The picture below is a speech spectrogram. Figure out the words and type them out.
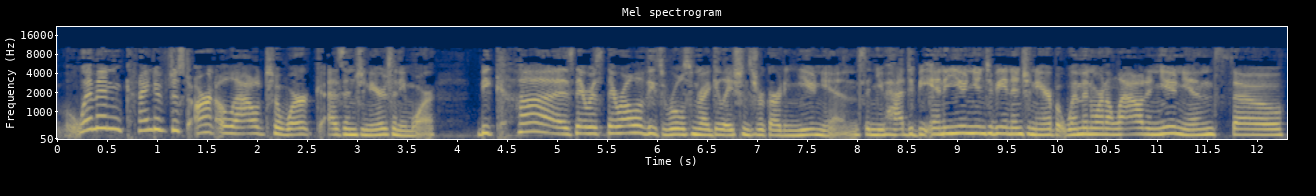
women kind of just aren't allowed to work as engineers anymore because there was there were all of these rules and regulations regarding unions and you had to be in a union to be an engineer but women weren't allowed in unions so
